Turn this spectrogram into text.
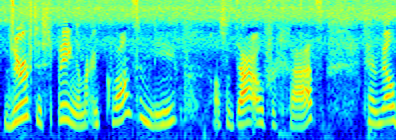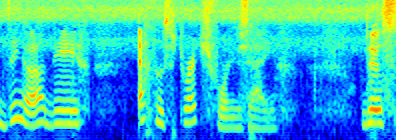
Durf te springen, maar een quantum leap, als het daarover gaat, zijn wel dingen die echt een stretch voor je zijn. Dus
